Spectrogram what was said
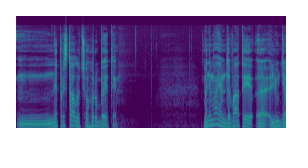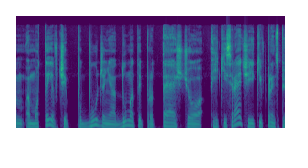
не пристало цього робити. Ми не маємо давати е, людям мотив чи побудження думати про те, що якісь речі, які, в принципі,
